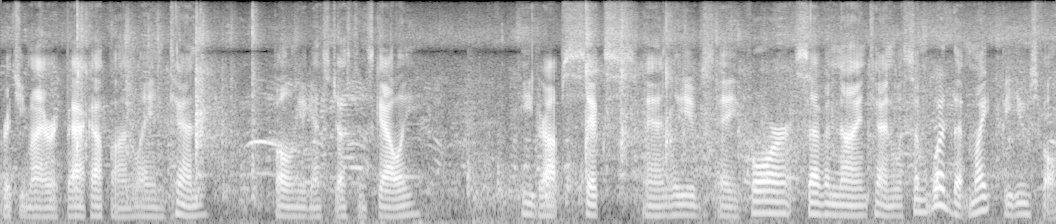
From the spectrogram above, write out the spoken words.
Richie Myrick back up on lane 10, bowling against Justin Scali. He drops 6 and leaves a 4, 7, 9, 10 with some wood that might be useful.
